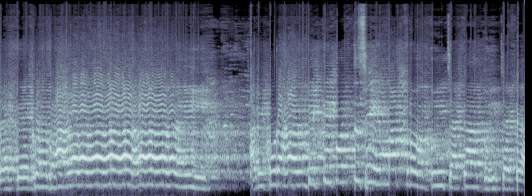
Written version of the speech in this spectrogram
ডাক দেখো ভাই, আমি কোরআন বিক্রি করতেছি মাত্র দুই টাকা দুই টাকা।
